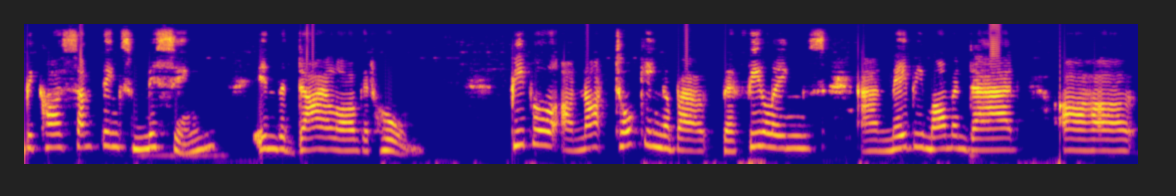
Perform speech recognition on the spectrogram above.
because something's missing in the dialogue at home people are not talking about their feelings and maybe mom and dad are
